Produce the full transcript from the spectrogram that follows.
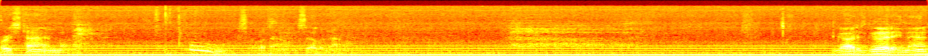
first time. Uh, ooh, settle down, settle down. God is good, amen.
